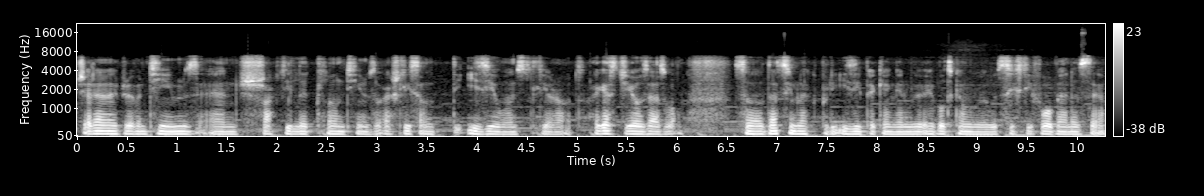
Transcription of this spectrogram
Jedi Knight Revan teams and Shaak Ti lit clone teams were actually some of the easier ones to clear out. I guess Geos as well. So that seemed like a pretty easy picking and we were able to come away with 64 banners there.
